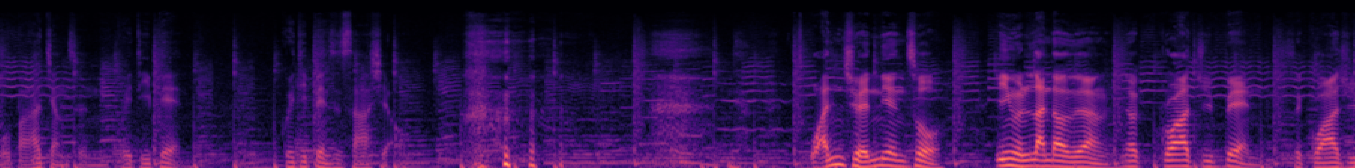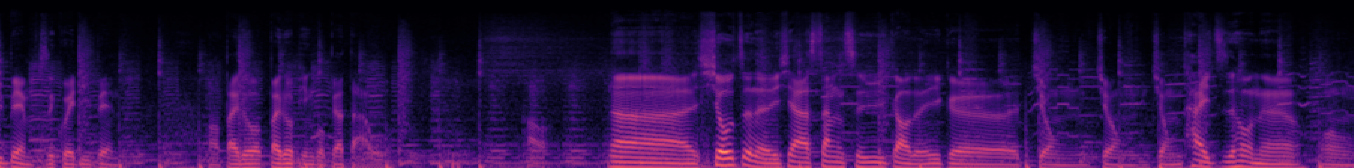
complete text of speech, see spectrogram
我把它讲成 GarageBand，GarageBand 是啥小，完全念错，英文烂到这样，要 GarageBand 是 g r a g e Band，不是 GarageBand，好，拜托拜托苹果不要打我。那修正了一下上次预告的一个窘窘窘态之后呢，嗯，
